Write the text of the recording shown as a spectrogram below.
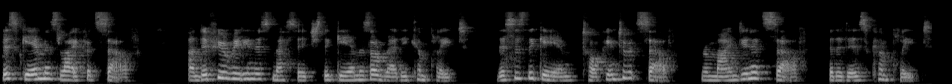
This game is life itself. And if you're reading this message, the game is already complete. This is the game talking to itself, reminding itself that it is complete.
